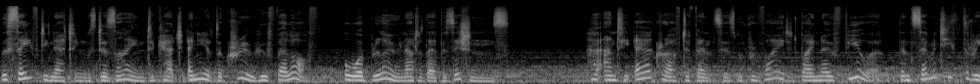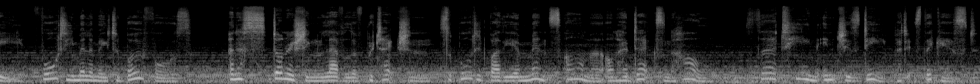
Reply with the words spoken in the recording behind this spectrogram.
The safety netting was designed to catch any of the crew who fell off or were blown out of their positions. Her anti-aircraft defences were provided by no fewer than 73 40mm Bofors, an astonishing level of protection supported by the immense armour on her decks and hull, 13 inches deep at its thickest.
